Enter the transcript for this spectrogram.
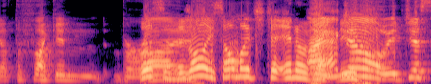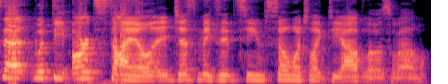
got the fucking barrage. Listen, there's only so much to innovate, I dude. know. It's just that with the art style, it just makes it seem so much like Diablo as well.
